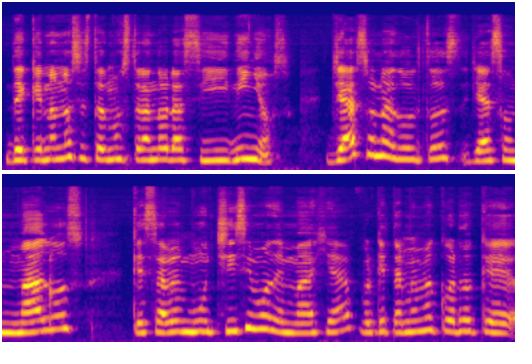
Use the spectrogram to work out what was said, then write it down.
de que no nos están mostrando ahora sí niños. Ya son adultos, ya son magos que saben muchísimo de magia, porque también me acuerdo que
